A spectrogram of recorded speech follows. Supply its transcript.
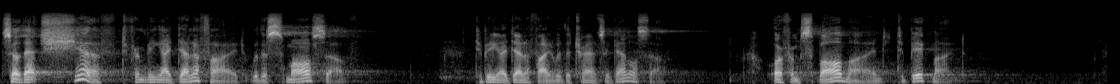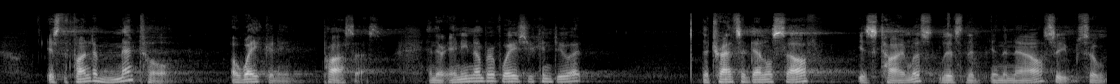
So that shift from being identified with a small self to being identified with the transcendental self, or from small mind to big mind, is the fundamental awakening process. And there are any number of ways you can do it. The transcendental self is timeless, lives in the, in the now. So, so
